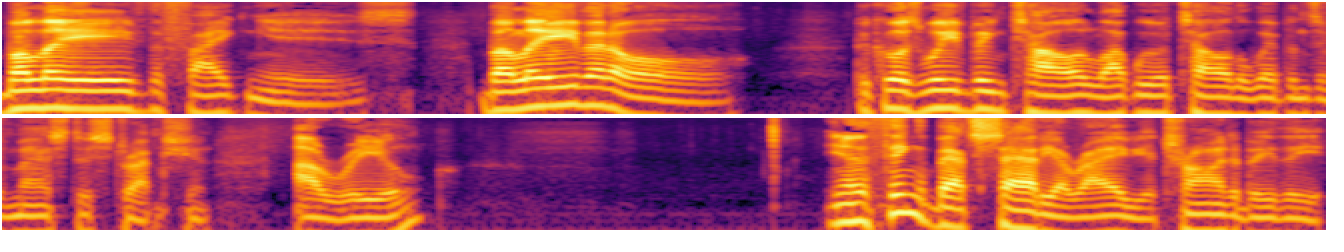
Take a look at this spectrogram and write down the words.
believe the fake news, believe it all, because we've been told, like we were told, the weapons of mass destruction are real you know, the thing about Saudi Arabia trying to be the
